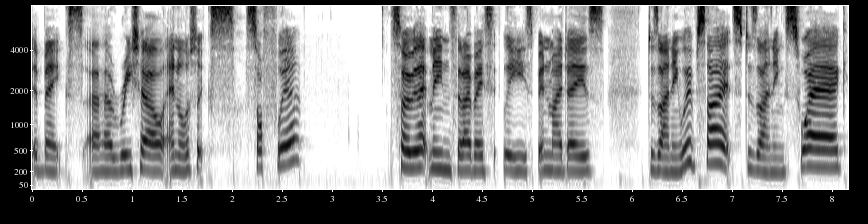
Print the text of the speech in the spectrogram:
It makes uh, retail analytics software. So that means that I basically spend my days designing websites, designing swag,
